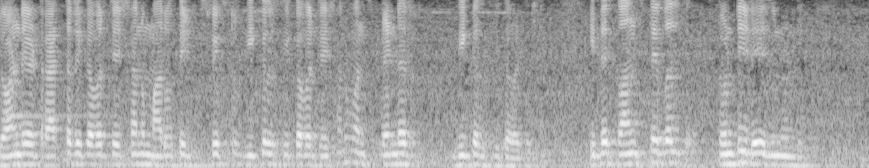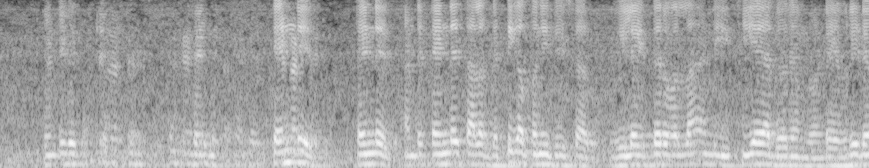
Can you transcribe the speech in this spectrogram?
జాన్ డేర్ ట్రాక్టర్ రికవర్ చేశాను మారుతి స్విఫ్ట్ వెహికల్స్ రికవర్ చేశాను వన్ స్ప్లెండర్ వెహికల్స్ రికవర్ చేశాను. ఇద్దరు కానిస్టేబుల్స్ ట్వంటీ డేస్ నుండి. Twenty days? Ten days. Ten days. అంటే టెన్ డేస్ చాలా గట్టిగా పని చేశారు. వీళ్ళ ఇద్దరి వల్ల అండ్ ఈ సిఐ ఆధ్వర్యంలో అంటే ఎవ్రీడే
